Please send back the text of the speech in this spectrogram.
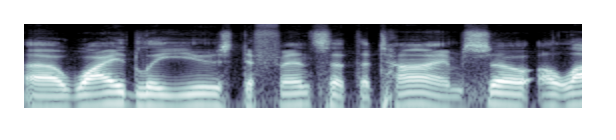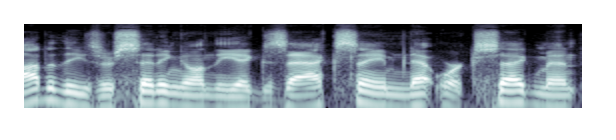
uh, widely used defense at the time. So a lot of these are sitting on the exact same network segment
